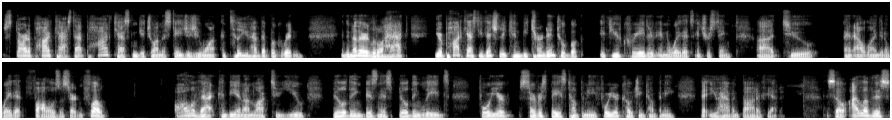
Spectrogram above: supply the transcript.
start a podcast. That podcast can get you on the stages you want until you have that book written. And another little hack your podcast eventually can be turned into a book if you've created in a way that's interesting uh, to and outlined in a way that follows a certain flow. All of that can be an unlock to you building business, building leads for your service based company, for your coaching company that you haven't thought of yet. So I love this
